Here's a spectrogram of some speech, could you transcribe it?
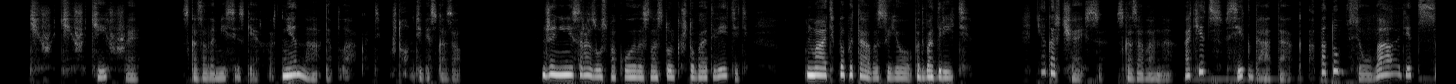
— Тише, тише, тише, — сказала миссис Герхард. — Не надо плакать. Что он тебе сказал? Дженни не сразу успокоилась настолько, чтобы ответить. Мать попыталась ее подбодрить. — Не огорчайся, — сказала она. — Отец всегда так, а потом все уладится.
